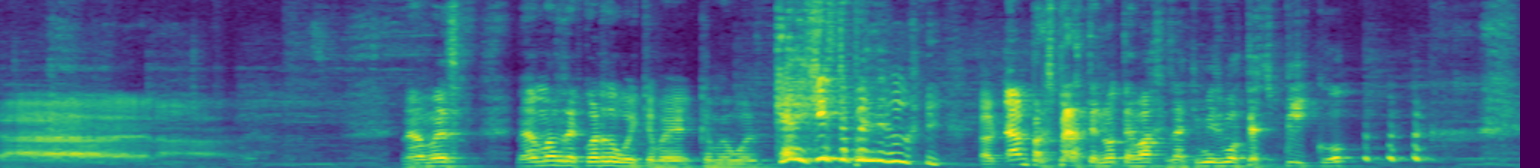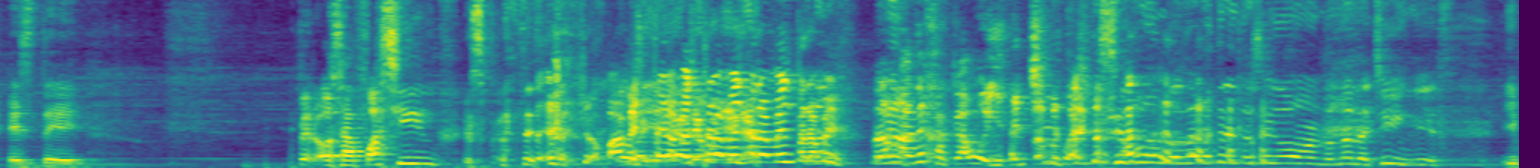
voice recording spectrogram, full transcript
Ah, Nada más, nada más recuerdo, güey, que me, que me. ¿Qué dijiste, pendejo? güey? Ah, pero espérate, no te bajes, aquí mismo te explico. este. Pero, o sea, fue así. Espérate. No mames, espérame, espérame, espérame, espérame. Nada más deja acá, güey, ya Dame chingada. 30 segundos, dame 30 segundos, no la chingues. Y,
